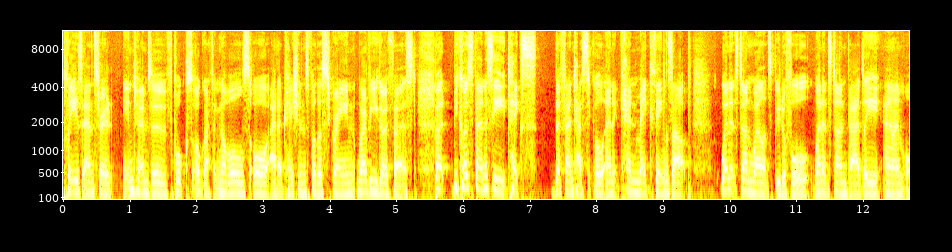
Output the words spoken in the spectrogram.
please answer it in terms of books or graphic novels or adaptations for the screen, wherever you go first. But because fantasy takes the fantastical and it can make things up, when it's done well, it's beautiful. When it's done badly, and I'm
